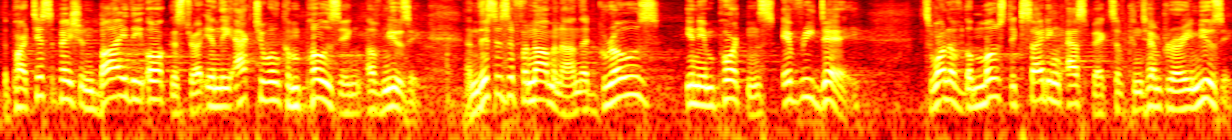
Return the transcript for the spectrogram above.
the participation by the orchestra in the actual composing of music. And this is a phenomenon that grows in importance every day. It's one of the most exciting aspects of contemporary music.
